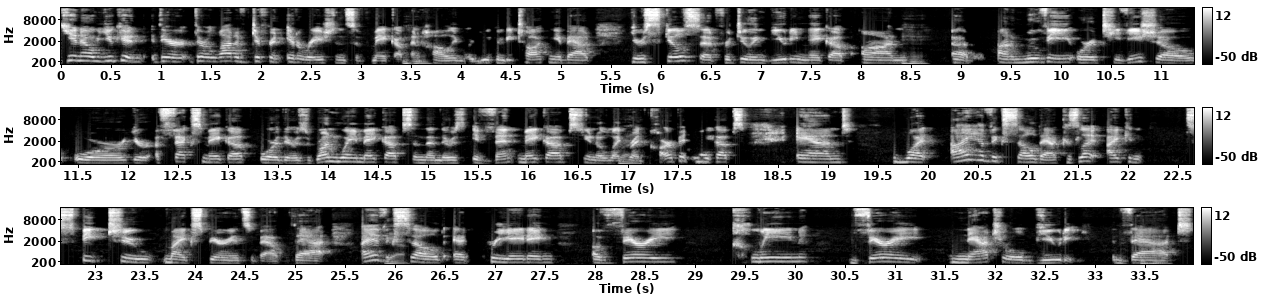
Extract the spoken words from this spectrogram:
you know, you can there there are a lot of different iterations of makeup mm-hmm. in Hollywood. You can be talking about your skill set for doing beauty makeup on mm-hmm. uh, on a movie or a TV show, or your effects makeup, or there's runway makeups, and then there's event makeups. You know, like right. red carpet makeups, and what I have excelled at because I can speak to my experience about that. I have yeah. excelled at creating a very clean, very natural beauty that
